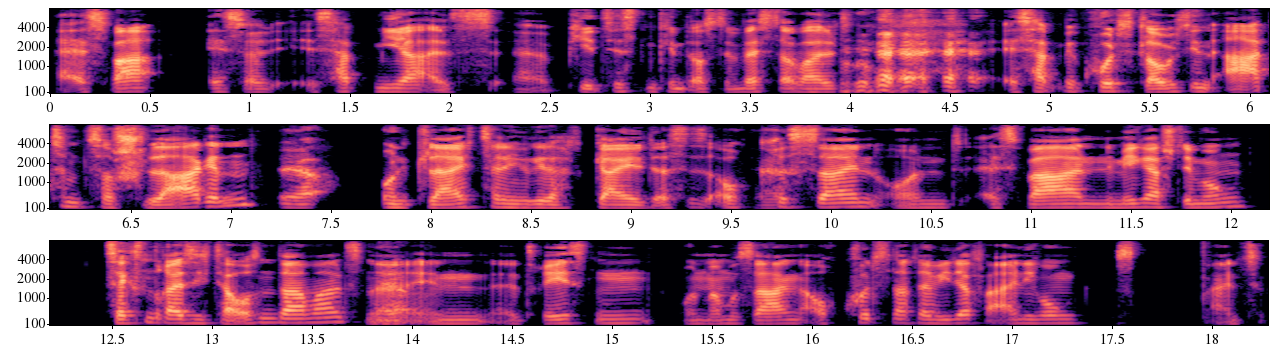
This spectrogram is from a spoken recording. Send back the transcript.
Es war es, es hat mir als äh, Pietistenkind aus dem Westerwald, es hat mir kurz, glaube ich, den Atem zerschlagen. Ja. Und gleichzeitig habe ich gedacht, geil, das ist auch Christsein. Ja. Und es war eine mega Stimmung. 36.000 damals ne, ja. in äh, Dresden. Und man muss sagen, auch kurz nach der Wiedervereinigung, ist eins,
